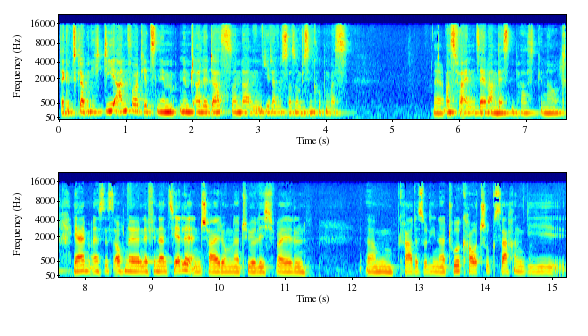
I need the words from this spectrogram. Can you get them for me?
da gibt es, glaube ich, nicht die Antwort, jetzt nehm, nimmt alle das, sondern jeder muss da so ein bisschen gucken, was, ja. was für einen selber am besten passt, genau. Ja, es ist auch eine, eine finanzielle Entscheidung natürlich, weil ähm, gerade so die Naturkautschuk-Sachen, die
